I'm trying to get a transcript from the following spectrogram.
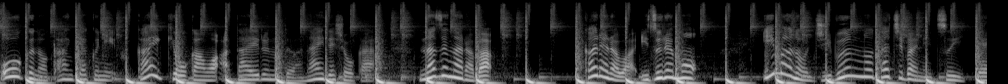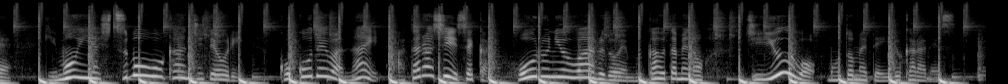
多くの観客に深い共感を与えるのではないでしょうか。なぜならば彼らはいずれも今の自分の立場について疑問や失望を感じておりここではない新しい世界ホールニューワールドへ向かうための自由を求めているからです。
